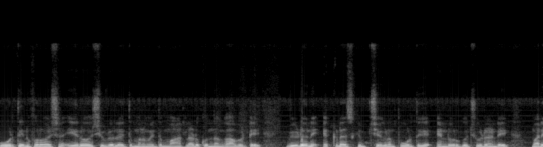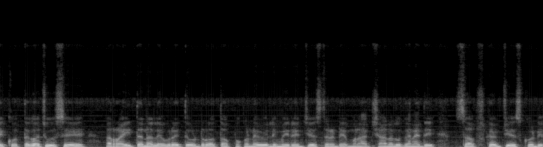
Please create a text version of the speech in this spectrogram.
పూర్తి ఇన్ఫర్మేషన్ ఈ రోజు వీడియోలో అయితే మనమైతే మాట్లాడుకుందాం కాబట్టి వీడియోని ఎక్కడ స్కిప్ చేయడం పూర్తిగా ఎండ్ వరకు చూడండి. మరి కొత్తగా చూసే రైతన్నలు ఎవరైతే ఉంటారో తప్పకుండా వెళ్ళి మీరు ఏం చేస్తారంటే మన ఛానల్ అనేది సబ్స్క్రైబ్ చేసుకోండి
